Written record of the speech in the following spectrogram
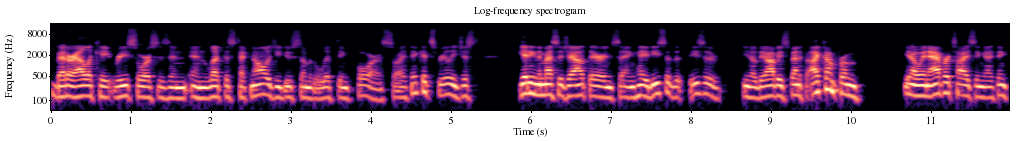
better allocate resources and, and let this technology do some of the lifting for us. So I think it's really just getting the message out there and saying, hey, these are the, these are, you know, the obvious benefit. I come from, you know, in advertising, I think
